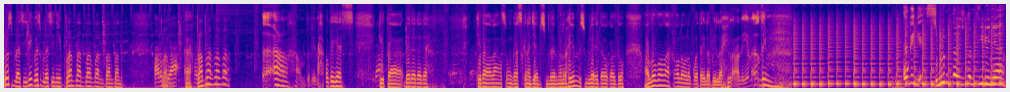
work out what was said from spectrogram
Lu sebelah sini gue sebelah sini. Pelan pelan pelan pelan pelan pelan. Pelan. ya. ah, pelan pelan pelan pelan. Ah, alhamdulillah. Oke guys. Kita dadah dadah kita langsung gas kena jam Bismillahirrahmanirrahim Bismillahirrahmanirrahim Allah la haula wala quwata illa azim Oke guys, sebelum kita lanjutkan videonya,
